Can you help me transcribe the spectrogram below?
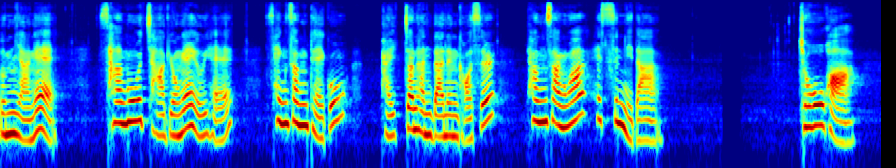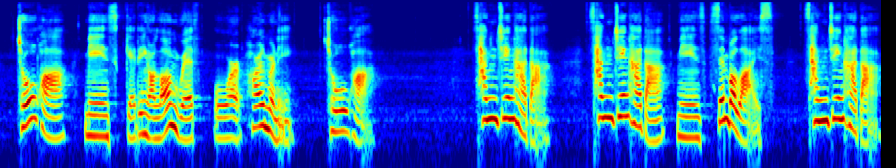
음양의 상호작용에 의해 생성되고 발전한다는 것을 형상화했습니다. 조화, 조화 means getting along with or harmony. 조화. 상징하다, 상징하다 means symbolize. 상징하다.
